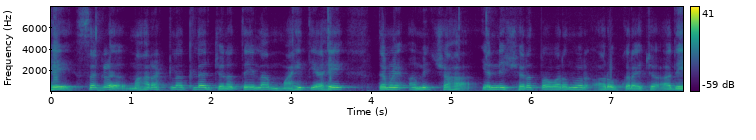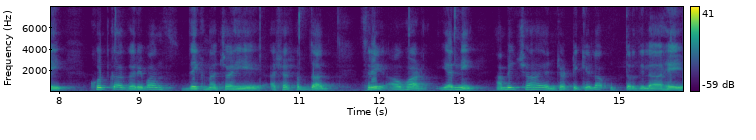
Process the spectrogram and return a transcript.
हे सगळं महाराष्ट्रातल्या जनतेला माहिती आहे. त्यामुळे अमित शहा यांनी शरद पवारांवर आरोप करायच्या आधी खुद का गरिबांस देखना चाहिए अशा शब्दात श्री आव्हाड यांनी अमित शहा यांच्या टीकेला उत्तर दिलं आहे.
